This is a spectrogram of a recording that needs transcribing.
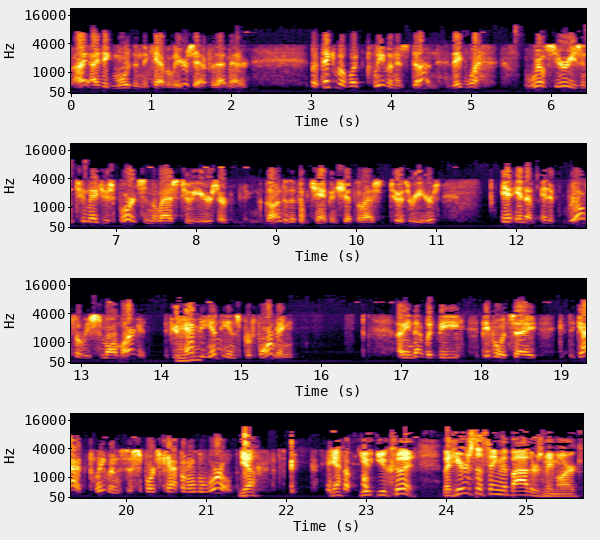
I, I think more than the Cavaliers have, for that matter. But think about what Cleveland has done. They've won World Series in two major sports in the last two years, or gone to the championship the last two or three years, in, in, a, in a relatively small market. If you had mm-hmm. the Indians performing, I mean, that would be, people would say, God, Cleveland's the sports capital of the world. Yeah. Yeah, you, you could. But here's the thing that bothers me, Mark,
